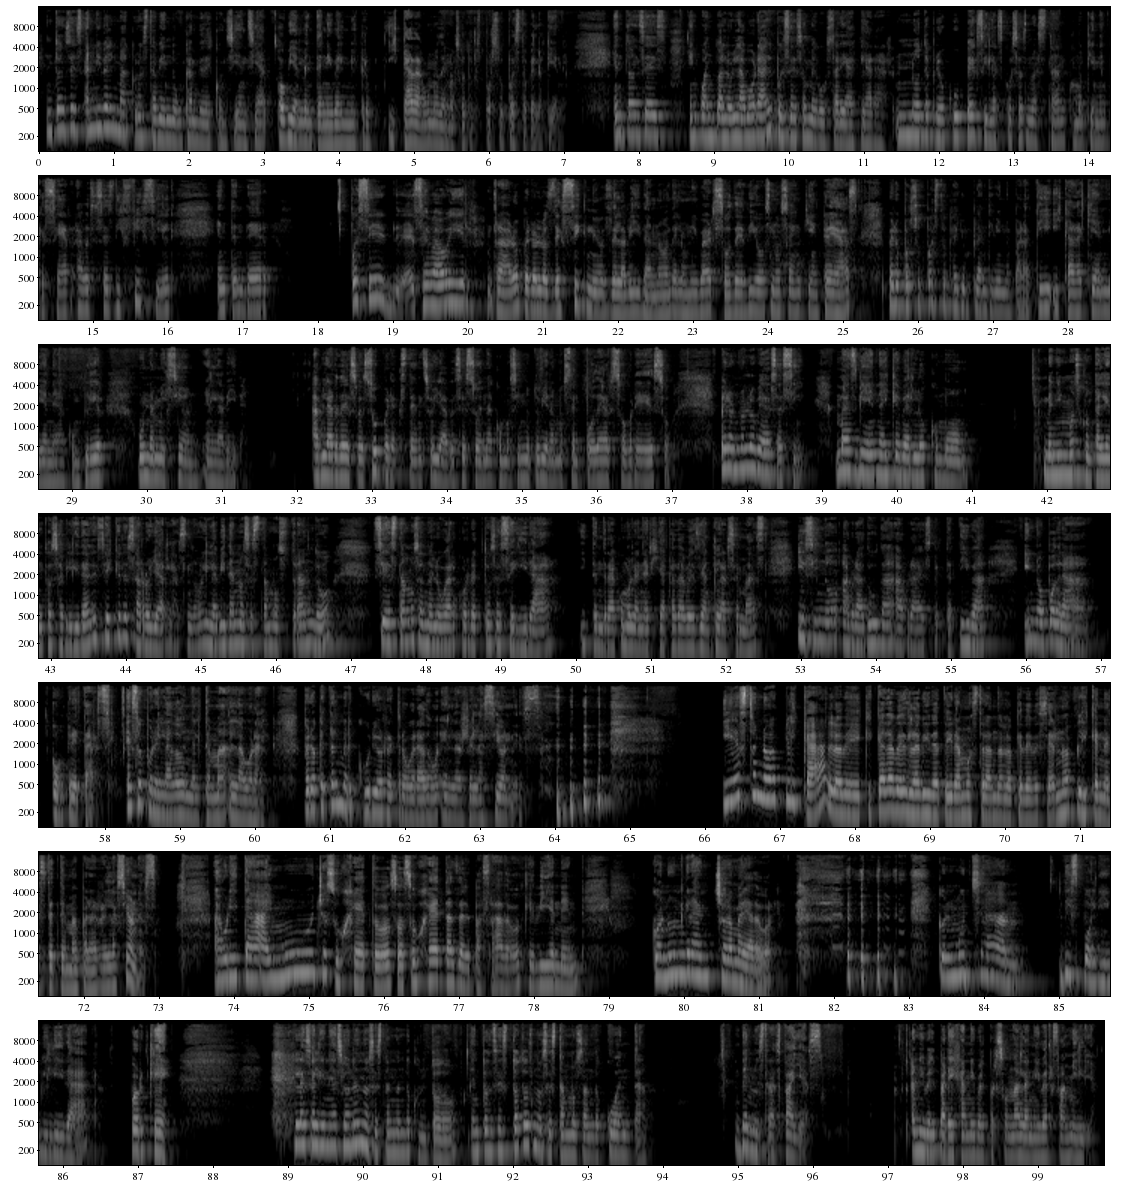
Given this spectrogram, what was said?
Entonces, a nivel macro está habiendo un cambio de conciencia, obviamente a nivel micro, y cada uno de nosotros, por supuesto, que lo tiene. Entonces, en cuanto a lo laboral, pues eso me gustaría aclarar. No te preocupes si las cosas no están como tienen que ser. A veces es difícil entender pues sí, eh, se va a oír raro, pero los designios de la vida, ¿no? Del universo, de Dios, no sé en quién creas, pero por supuesto que hay un plan divino para ti y cada quien viene a cumplir una misión en la vida. Hablar de eso es súper extenso y a veces suena como si no tuviéramos el poder sobre eso, pero no lo veas así. Más bien hay que verlo como venimos con talentos, habilidades y hay que desarrollarlas, ¿no? Y la vida nos está mostrando si estamos en el lugar correcto, se seguirá y tendrá como la energía cada vez de anclarse más. Y si no, habrá duda, habrá expectativa y no podrá concretarse. Eso por el lado en el tema laboral. Pero ¿qué tal Mercurio retrógrado en las relaciones? y esto no aplica lo de que cada vez la vida te irá mostrando lo que debe ser, no aplica en este tema para relaciones. Ahorita hay muchos sujetos o sujetas del pasado que vienen con un gran choro mareador, con mucha mm, disponibilidad. ¿Por qué? Las alineaciones nos están dando con todo, entonces todos nos estamos dando cuenta de nuestras fallas a nivel pareja, a nivel personal, a nivel familia.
